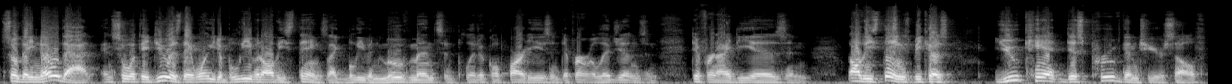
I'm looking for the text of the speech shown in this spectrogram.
So they know that. And so what they do is they want you to believe in all these things, like believe in movements and political parties and different religions and different ideas and all these things because you can't disprove them to yourself.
